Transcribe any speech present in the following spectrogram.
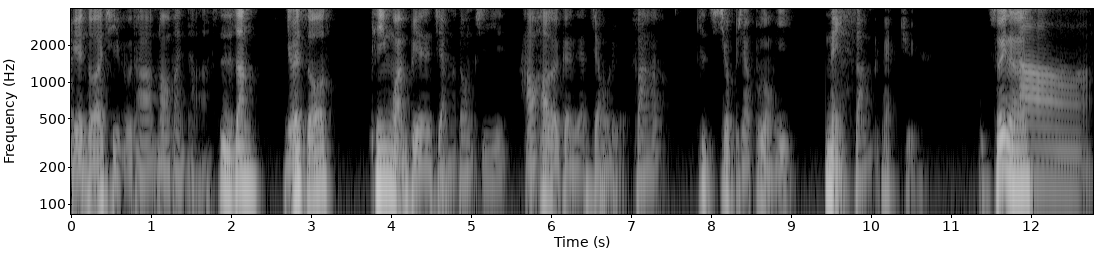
别人都在欺负他、冒犯他。事实上，有些时候听完别人讲的东西，好好的跟人家交流，反而自己就比较不容易内伤的感觉。所以呢，啊，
